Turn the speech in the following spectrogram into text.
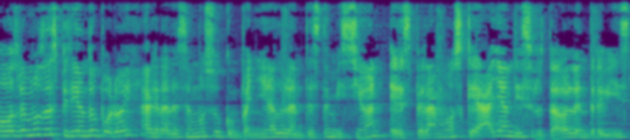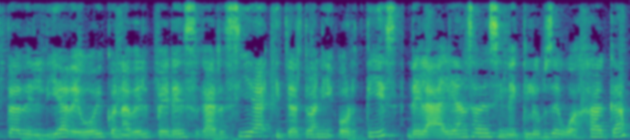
Nos vemos despidiendo por hoy. Agradecemos su compañía durante esta emisión. Esperamos que hayan disfrutado la entrevista del día de hoy con Abel Pérez García y Tatuani Ortiz de la Alianza de Cineclubs de Oaxaca,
